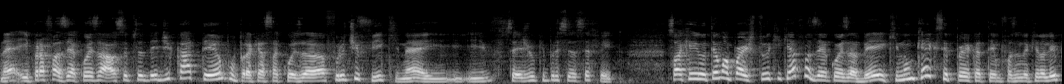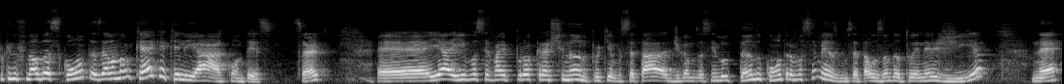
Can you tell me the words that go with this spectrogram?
Né? E para fazer a coisa A, você precisa dedicar tempo para que essa coisa frutifique né? E, e, seja o que precisa ser feito. Só que tem uma parte tua que quer fazer a coisa B e que não quer que você perca tempo fazendo aquilo ali, porque no final das contas ela não quer que aquele A aconteça, certo? É, e aí você vai procrastinando, porque você está, digamos assim, lutando contra você mesmo. Você está usando a tua energia né,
